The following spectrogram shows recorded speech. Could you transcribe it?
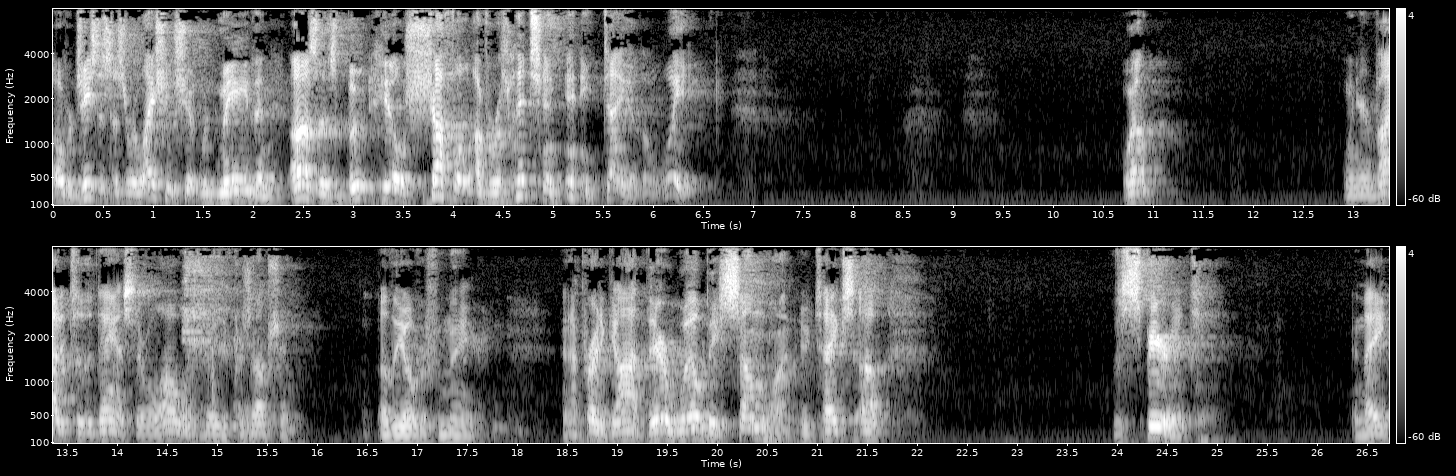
over Jesus' relationship with me than Uzzah's boot heel shuffle of religion any day of the week. Well, when you're invited to the dance, there will always be the presumption of the overfamiliar. And I pray to God there will be someone who takes up the Spirit and they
